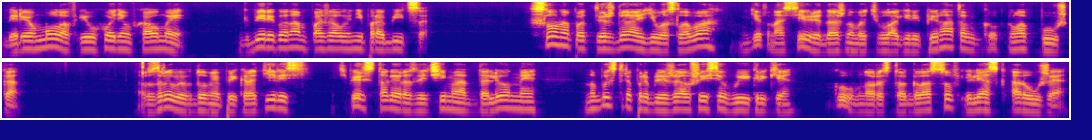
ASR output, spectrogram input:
«Берем мулов и уходим в холмы. К берегу нам, пожалуй, не пробиться». Словно подтверждая его слова, где-то на севере, должно быть, в лагере пиратов, грохнула пушка. Взрывы в доме прекратились, теперь стали различимы отдаленные, но быстро приближавшиеся выкрики, гул множества голосов и лязг оружия.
